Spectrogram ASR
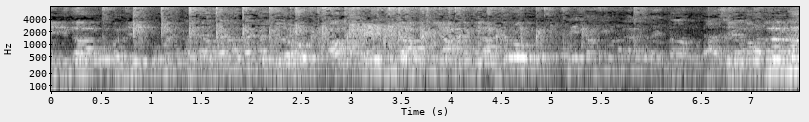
ईदगाह को मस्जिद को मैं दे रहा हूँ और ट्रेन भी आपको यहाँ तक याद करो। छह काउंसलर का?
